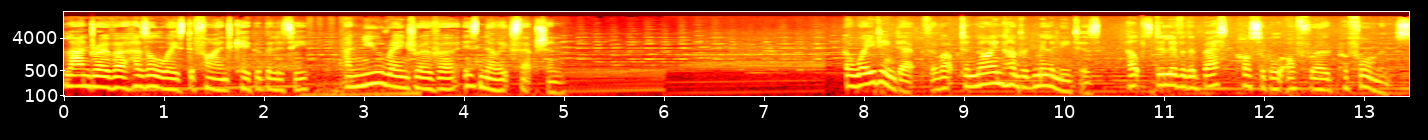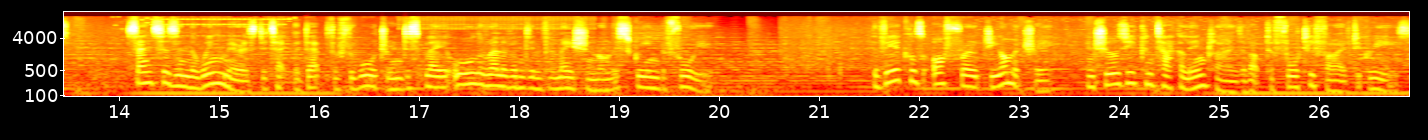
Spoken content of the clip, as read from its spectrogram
Land Rover has always defined capability, and new Range Rover is no exception a wading depth of up to 900 millimeters helps deliver the best possible off-road performance. Sensors in the wing mirrors detect the depth of the water and display all the relevant information on the screen before you. The vehicle's off-road geometry ensures you can tackle inclines of up to 45 degrees.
